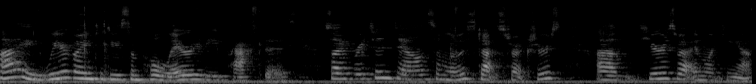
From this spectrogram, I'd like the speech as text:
Hi, we are going to do some polarity practice. So I've written down some Lewis dot structures. Um, here's what I'm looking at.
